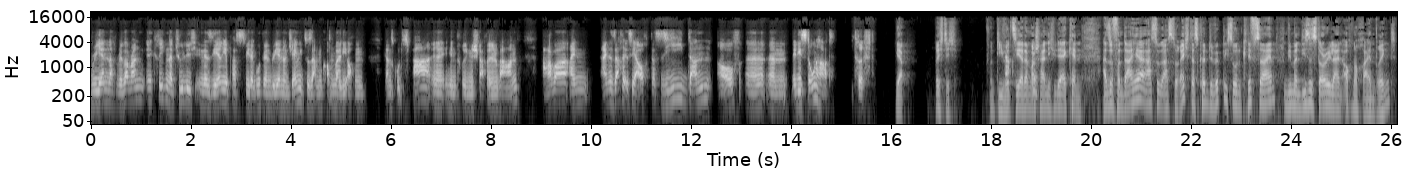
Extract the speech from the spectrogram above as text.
Brienne nach River Run äh, kriegen? Natürlich in der Serie passt es wieder gut, wenn Brienne und Jamie zusammenkommen, weil die auch ein ganz gutes Paar äh, in den frühen Staffeln waren. Aber ein, eine Sache ist ja auch, dass sie dann auf äh, ähm, Lady Stoneheart trifft. Ja, richtig. Und die wird Ja. sie ja dann wahrscheinlich wieder erkennen. Also von daher hast du, hast du recht, das könnte wirklich so ein Kniff sein, wie man diese Storyline auch noch reinbringt.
